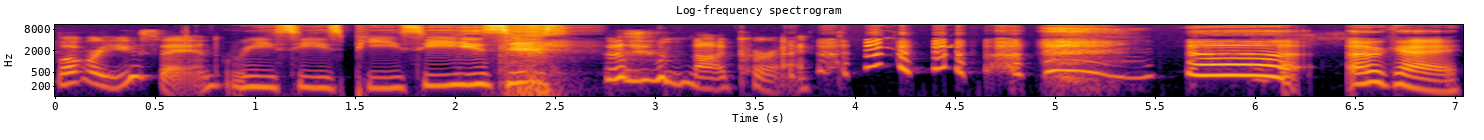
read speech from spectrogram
What were you saying? Reese's Pieces. not correct. Uh, okay.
